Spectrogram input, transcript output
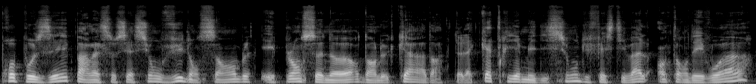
proposé par l'association Vue d'ensemble et Plan Sonore dans le cadre de la quatrième édition du festival Entendez voir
